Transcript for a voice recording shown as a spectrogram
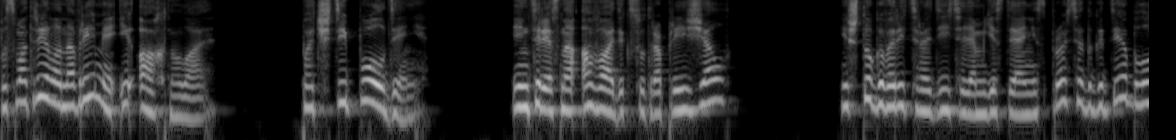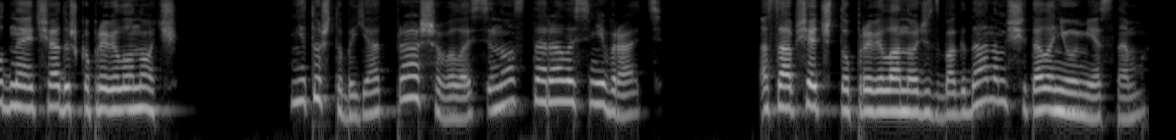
Посмотрела на время и ахнула. Почти полдень. Интересно, а Вадик с утра приезжал? И что говорить родителям, если они спросят, где блудная чадушка провело ночь? Не то чтобы я отпрашивалась, но старалась не врать. А сообщать, что провела ночь с Богданом, считала неуместным,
